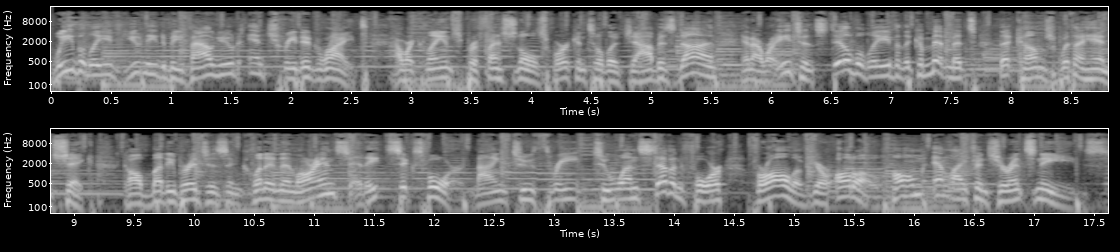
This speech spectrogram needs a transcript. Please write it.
we believe you need to be valued and treated right. Our claims professionals work until the job is done, and our agents still believe in the commitment that comes with a handshake. Call Buddy Bridges in Clinton and Laurens at 864 923 2174 for all of your auto, home, and life insurance needs.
